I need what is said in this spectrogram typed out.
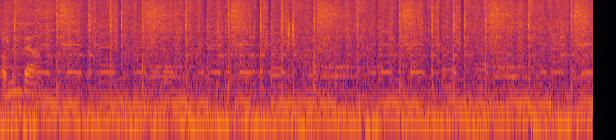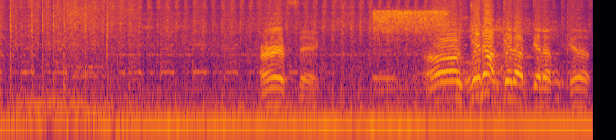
Coming down. Perfect. Oh, get up, get up, get up, get up.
